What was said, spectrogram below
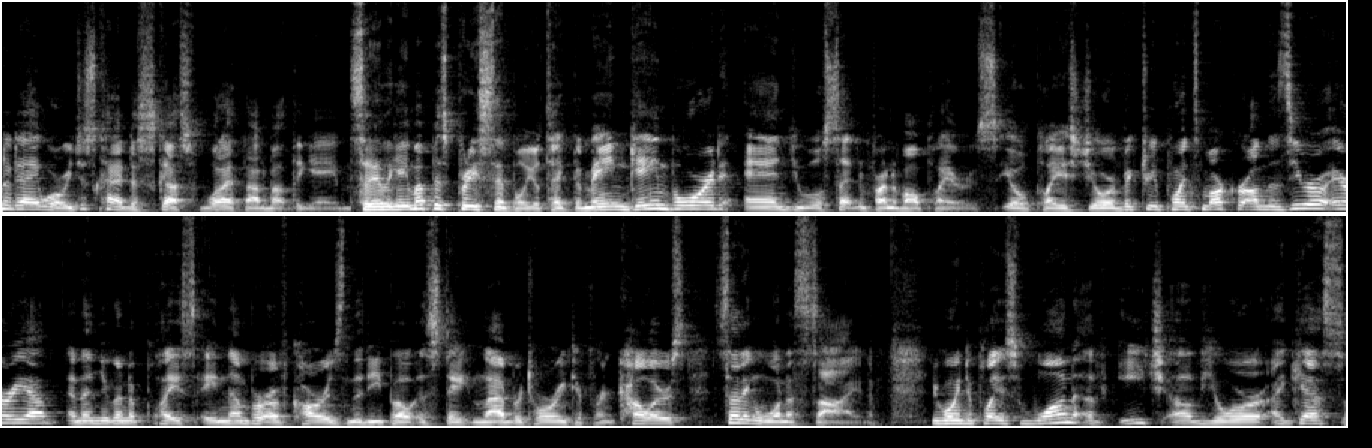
today where we just kind of discuss what I thought about the game. Setting the game up is pretty simple. You'll take the main game board, and you will set in front of all players. You'll place your victory points marker on the zero area, and then you're going to place a number of cards in the depot, estate, and laboratory, different colors, setting one aside. You're going to place one of each of your, I guess,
